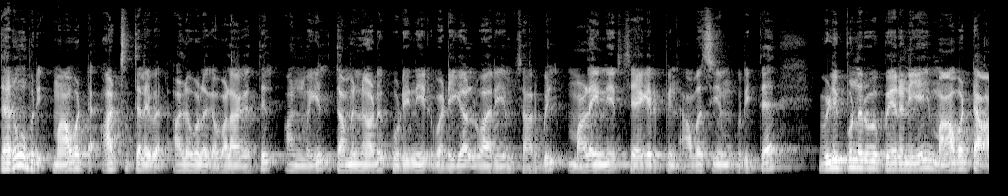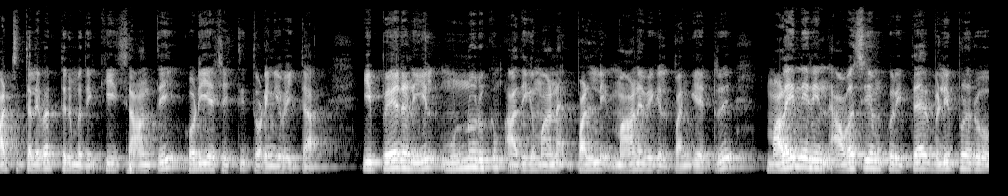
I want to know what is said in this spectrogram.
தருமபுரி மாவட்ட ஆட்சித்தலைவர் அலுவலக வளாகத்தில் அண்மையில் தமிழ்நாடு குடிநீர் வடிகால் வாரியம் சார்பில் மழைநீர் சேகரிப்பின் அவசியம் குறித்த விழிப்புணர்வு பேரணியை மாவட்ட ஆட்சித்தலைவர் திருமதி கி. சாந்தி கொடியசைத்து தொடங்கி வைத்தார். இப்பேரணியில் முன்னூறுக்கும் அதிகமான பள்ளி மாணவிகள் பங்கேற்று மழைநீரின் அவசியம் குறித்த விழிப்புணர்வு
